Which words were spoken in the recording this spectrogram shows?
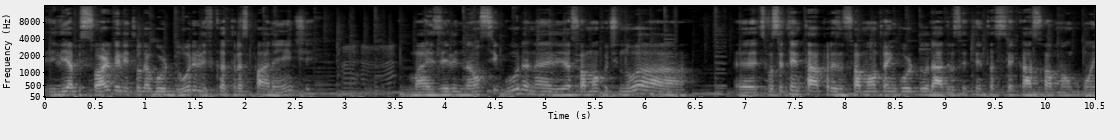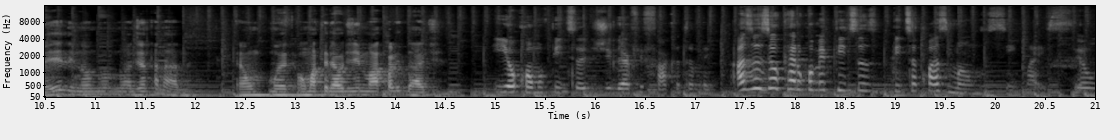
ele absorve ali toda a gordura, ele fica transparente, Uhum. mas ele não segura, né? Ele, a sua mão continua. é, se você tentar, por exemplo, sua mão tá engordurada, você tenta secar a sua mão com ele, não, não, não adianta nada. É um, é um material de má qualidade. E eu como pizza de garfo e faca também. Às vezes eu quero comer pizza, pizza com as mãos, assim, mas eu.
